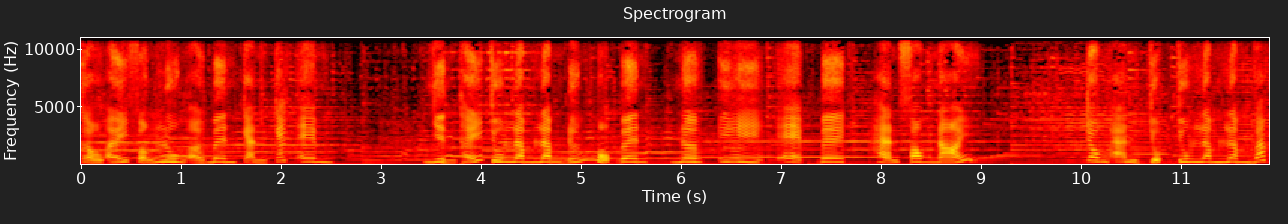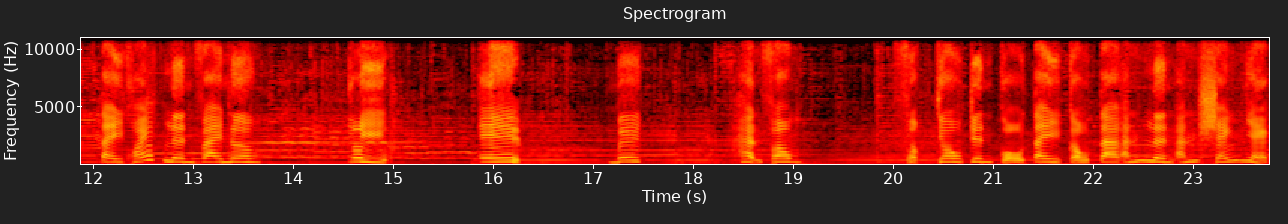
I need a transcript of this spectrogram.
Cậu ấy vẫn luôn ở bên cạnh các em. Nhìn thấy chu Lâm Lâm đứng một bên, Nơ y e b Hàn Phong nói trong ảnh chụp chu lâm lâm bắt tay khoát lên vai nơn. Y E B. Hành Phong. Phật Châu trên cổ tay cậu ta ánh lên ánh sáng nhạt.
